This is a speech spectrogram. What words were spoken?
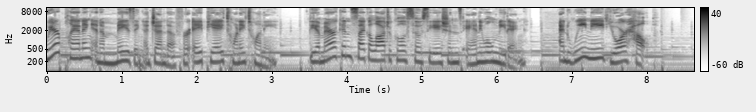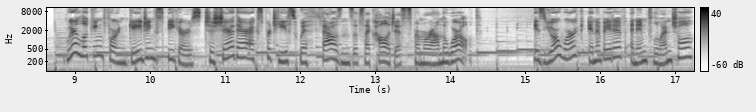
We're planning an amazing agenda for APA 2020, the American Psychological Association's annual meeting, and we need your help. We're looking for engaging speakers to share their expertise with thousands of psychologists from around the world. Is your work innovative and influential?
